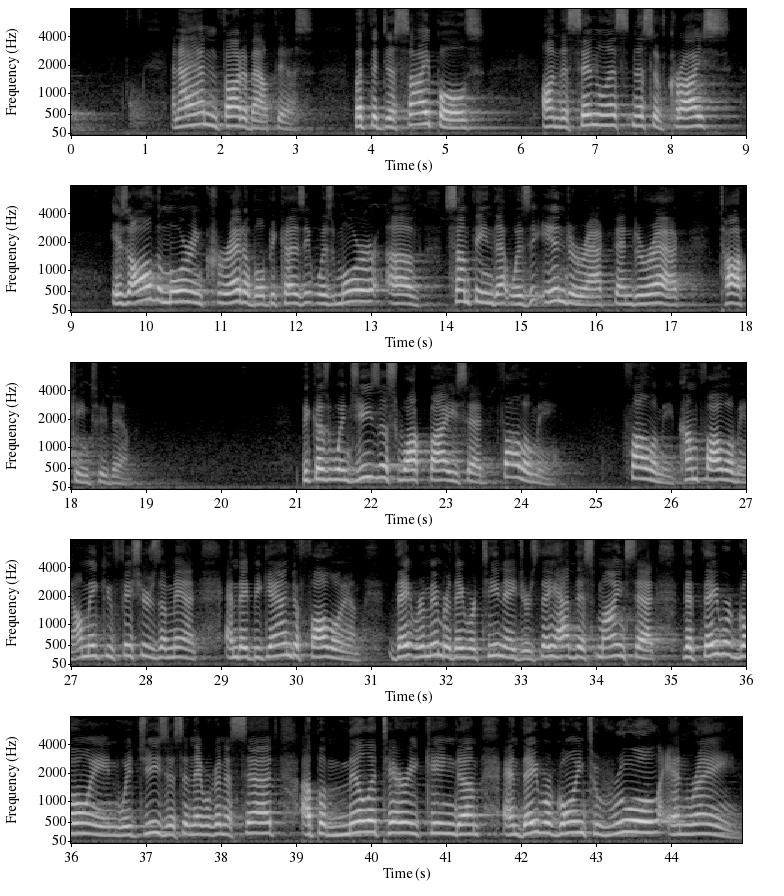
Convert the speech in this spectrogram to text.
and I hadn't thought about this, but the disciples on the sinlessness of Christ is all the more incredible because it was more of something that was indirect than direct talking to them. Because when Jesus walked by, he said, Follow me. Follow me. Come follow me. I'll make you fishers of men. And they began to follow him. They remember they were teenagers. They had this mindset that they were going with Jesus and they were going to set up a military kingdom and they were going to rule and reign.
